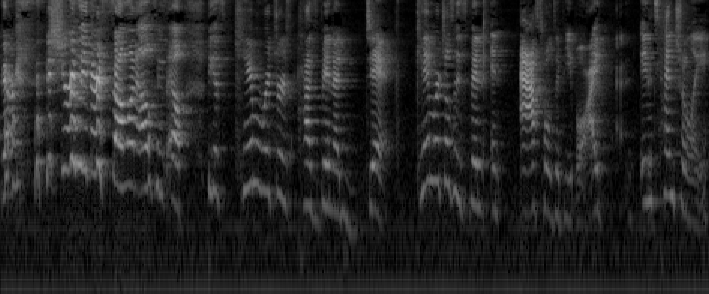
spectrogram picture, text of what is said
There, surely there's someone else who's ill because Kim Richards has been a dick. Kim Richards has been an asshole to people. I intentionally.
